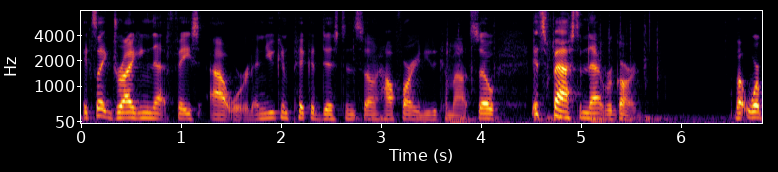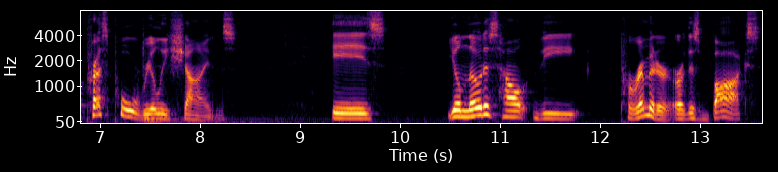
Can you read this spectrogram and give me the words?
It's like dragging that face outward, and you can pick a distance on how far you need to come out. So it's fast in that regard. But where press pull really shines is you'll notice how the perimeter or this box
